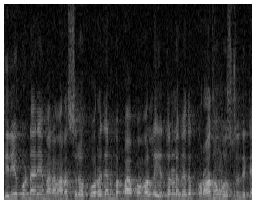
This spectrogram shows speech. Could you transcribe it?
తెలియకుండానే మన మనస్సులో పూర్వజన్మ పాపం వల్ల ఇతరుల మీద క్రోధం వస్తుందిట.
